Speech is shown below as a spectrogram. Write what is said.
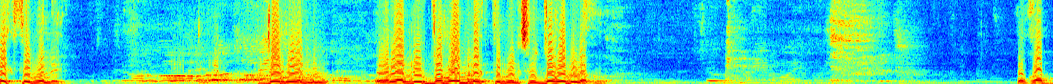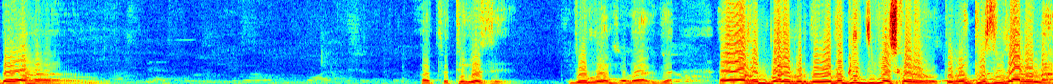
লিখতে বলে? যোগম ওরা যোগম লিখতে বলছে। যোগম লেখো। ও কাটবে হ্যাঁ। আচ্ছা ঠিক আছে। এই এখন পরে পড়তে ওদেরকে জিজ্ঞেস করো তুমি কিছু জানো না?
